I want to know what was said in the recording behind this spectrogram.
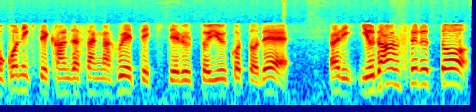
ここに来て患者さんが増えてきてるということで、やはり油断すると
